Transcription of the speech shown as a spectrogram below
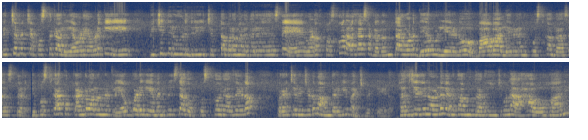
పిచ్చ పిచ్చ పుస్తకాలు ఎవడెవడికి పిచ్చి తిరుగుడు తిరిగి చిత్తభ్రమలు కలిగేస్తే వాడొక పుస్తకం రాసేస్తాడు. అదంతా కూడా దేవుడు లేరడు బాబా లేరడని పుస్తకం రాసేస్తాడు. ఈ పుస్తకానికి ఒక కంట్రోల్ ఉన్నట్లు ఎవడికి ఏమనిపిస్తే అదొక పుస్తకం రాసేయడం ప్రచురించడం అందరికీ పంచిపెట్టేయడం. అది చదివిన వాళ్ళు వెనక ముందు ఆలోచించకుండా ఆహా ఓహో అని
